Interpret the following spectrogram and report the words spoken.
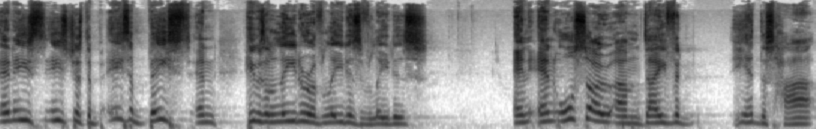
and he's, he's just a, he's a beast. And he was a leader of leaders of leaders. And, and also, um, David, he had this heart,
